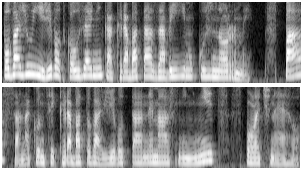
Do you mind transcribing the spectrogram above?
Považují život kouzelníka Krabata za výjimku z normy. Spása na konci Krabatova života nemá s ním nic společného.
